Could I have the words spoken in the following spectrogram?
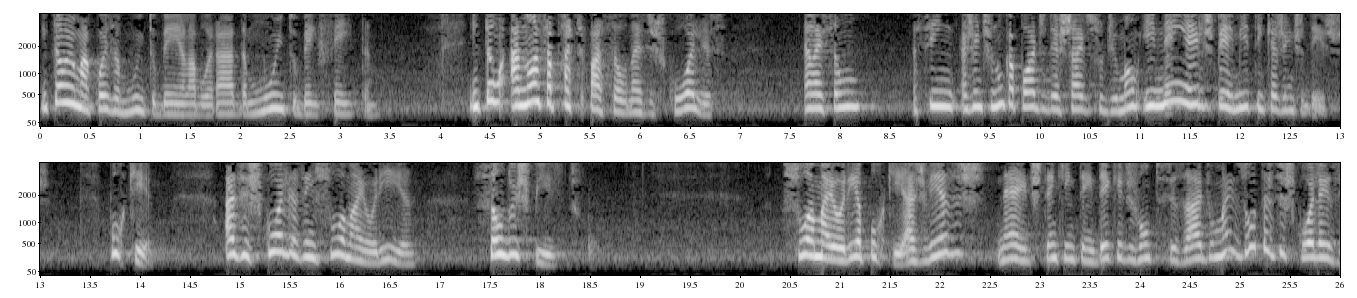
Então é uma coisa muito bem elaborada, muito bem feita. Então a nossa participação nas escolhas, elas são assim, a gente nunca pode deixar isso de mão e nem eles permitem que a gente deixe. Por quê? As escolhas, em sua maioria, são do espírito sua maioria por quê? Às vezes, né, eles têm que entender que eles vão precisar de umas outras escolhas,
